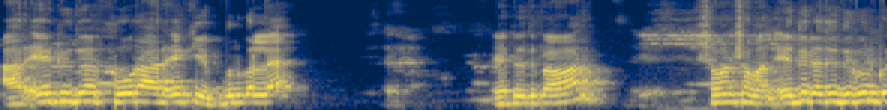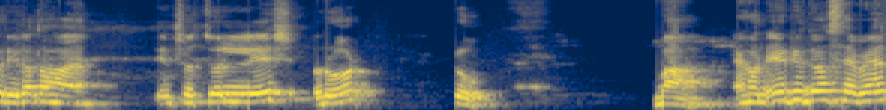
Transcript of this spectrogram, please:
আর এ টু দি ফোর আর এ কিউব গুণ করলে? এ টু দি পাওয়ার সমান সমান। এই দুইটা যদি গুণ করি, কত হয়? তিনশো চল্লিশ রোড টু বা, এখন A to the seven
